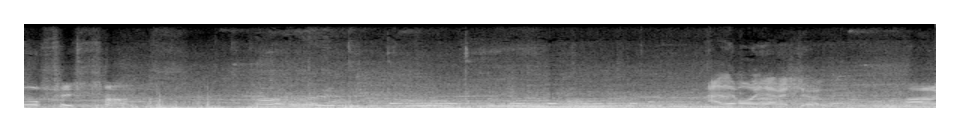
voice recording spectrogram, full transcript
Åh fy fan. Ja, det var jävligt kul. Ja,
